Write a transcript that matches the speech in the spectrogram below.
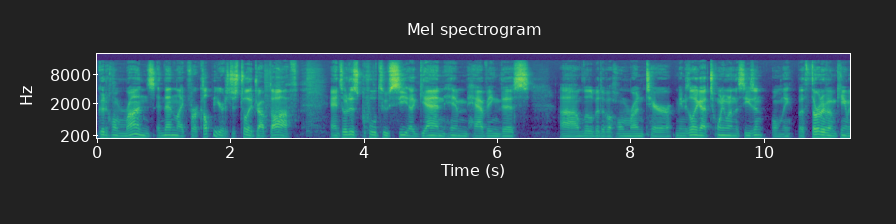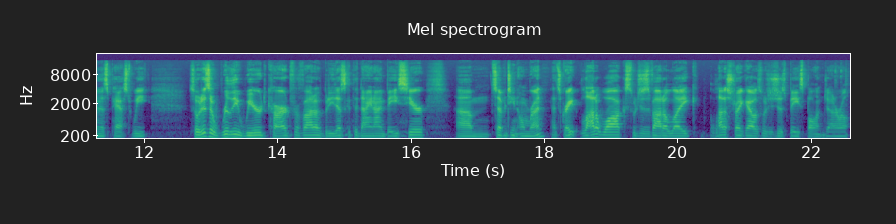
good home runs, and then like for a couple years just totally dropped off. And so it is cool to see again him having this a uh, little bit of a home run tear. I mean, he's only got 21 in the season, only, but a third of them came in this past week. So it is a really weird card for Votto, but he does get the nine on base here. Um, 17 home run, that's great. A lot of walks, which is Votto like. A lot of strikeouts, which is just baseball in general.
